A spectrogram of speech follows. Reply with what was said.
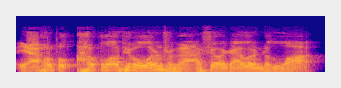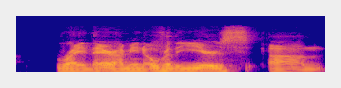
yeah i hope i hope a lot of people learn from that i feel like i learned a lot right there. I mean over the years um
